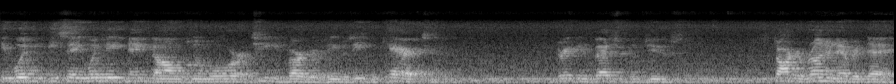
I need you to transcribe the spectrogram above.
He wouldn't, he said he wouldn't eat ding dongs no more or cheeseburgers. He was eating carrots and drinking vegetable juice started running every day.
